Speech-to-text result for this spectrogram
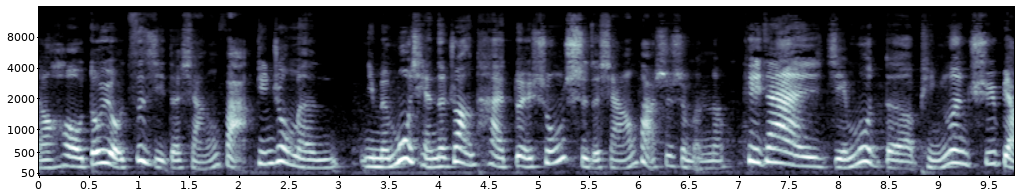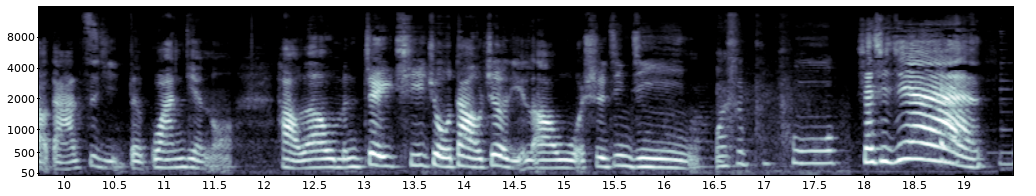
然后都有自己的想法。听众们，你们目前的状态对松弛的想法是什么呢？可以在节目的评论区表达自己的观点哦。好了，我们这一期就到这里了。我是静静，我是噗噗。下期见。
